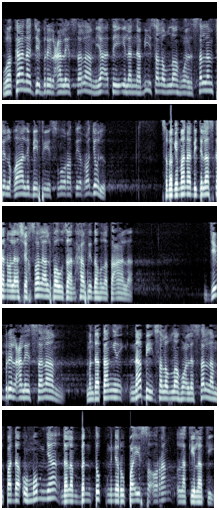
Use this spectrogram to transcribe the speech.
Wa kana Jibril alaihissalam ya'ti ila Nabi sallallahu alaihi wasallam fil ghalibi fi surati rajul. Sebagaimana dijelaskan oleh Syekh Shalih Al-Fauzan hafizahullah taala. Jibril alaihissalam mendatangi Nabi sallallahu alaihi wasallam pada umumnya dalam bentuk menyerupai seorang laki-laki.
